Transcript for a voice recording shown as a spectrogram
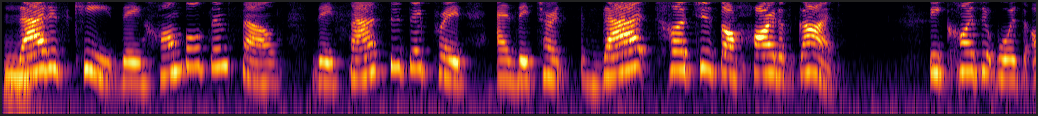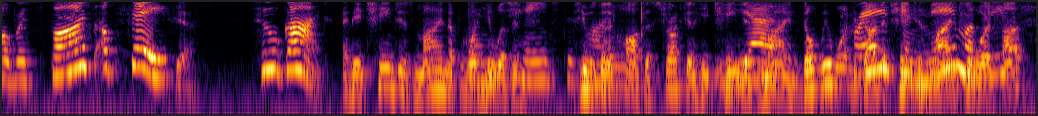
Hmm. That is key. They humbled themselves. They fasted. They prayed, and they turned. That touches the heart of God. Because it was a response of faith yes. To God. And he changed his mind of what And he he was in. changed his he was going to cause destruction. He changed Yes. his mind. Don't we want God to change his mind towards Jesus.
